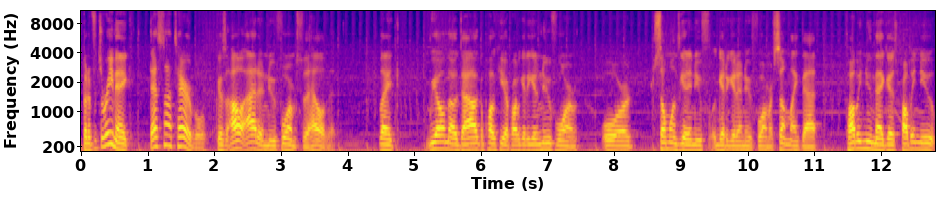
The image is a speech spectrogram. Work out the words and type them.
But if it's a remake, that's not terrible because I'll add in new forms for the hell of it. Like we all know, Dialga Palkia are probably gonna get a new form, or someone's getting a new gonna get a new form, or something like that. Probably new megas, probably new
